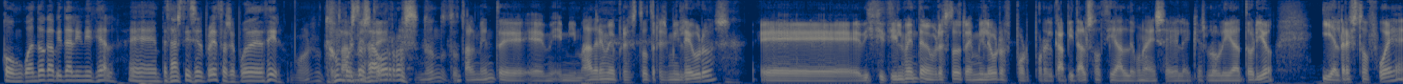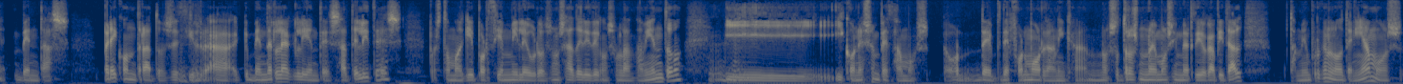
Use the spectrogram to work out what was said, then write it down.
¿Con cuánto capital inicial eh, empezasteis el proyecto, se puede decir? Bueno, ¿Con vuestros ahorros? No, totalmente. Eh, mi, madre me prestó 3.000 euros. Eh, difícilmente me prestó 3.000 euros por, por el capital social de una SL, que es lo obligatorio. Y el resto fue ventas precontratos, es decir, venderle a clientes satélites, pues tomo aquí por 100.000 euros un satélite con su lanzamiento y, con eso empezamos de, forma orgánica. Nosotros no hemos invertido capital, también porque no lo teníamos.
